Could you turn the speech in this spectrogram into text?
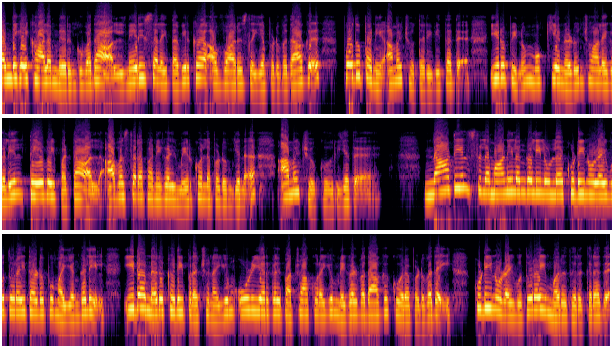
பண்டிகை காலம் நெருங்குவதால் நெரிசலை தவிர்க்க அவ்வாறு செய்யப்படுவதாக பொதுப்பணி அமைச்சு தெரிவித்தது. இருப்பினும் முக்கிய நெடுஞ்சாலைகளில் தேவைப்பட்டால் அவசர பணிகள் மேற்கொள்ளப்படும் என அமைச்சு கூறியது. நாட்டில் சில மாநிலங்களில் உள்ள குடிநுழைவுத்துறை தடுப்பு மையங்களில் இட நெருக்கடி பிரச்சினையும் ஊழியர்கள் பற்றாக்குறையும் நிகழ்வதாக கூறப்படுவதை குடிநுழைவுத்துறை மறுத்திருக்கிறது.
